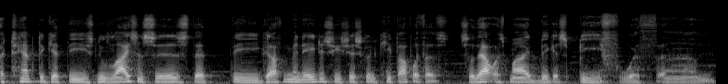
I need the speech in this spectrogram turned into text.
attempt to get these new licenses that the government agencies just couldn't keep up with us. So that was my biggest beef with um,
